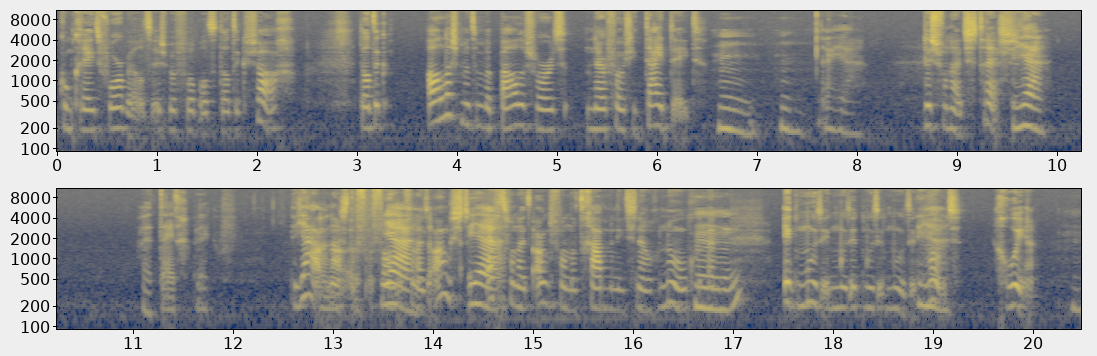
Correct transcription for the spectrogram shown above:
concreet voorbeeld is bijvoorbeeld dat ik zag dat ik alles met een bepaalde soort nervositeit deed. Mhm. Oh ja. Dus vanuit stress. Ja. Het tijdgebrek. Of... Ja, Angst nou, van, ja. vanuit angst. Ja. Echt vanuit angst van het gaat me niet snel genoeg. En Mhm. ik moet, ik moet, ik moet, ik moet, ik Ja. moet groeien. Mhm.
